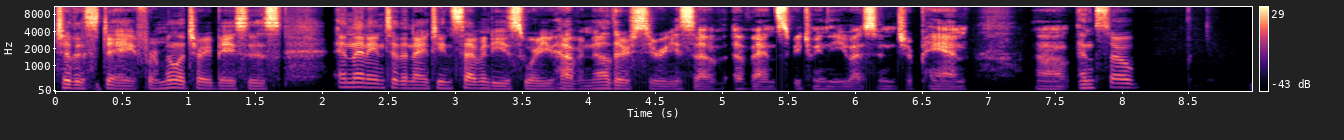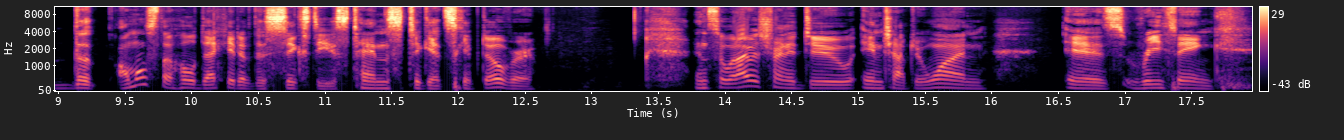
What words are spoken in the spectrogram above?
to this day for military bases. And then into the 1970s, where you have another series of events between the US and Japan. Uh, and so the almost the whole decade of the 60s tends to get skipped over. And so what I was trying to do in chapter one is rethink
